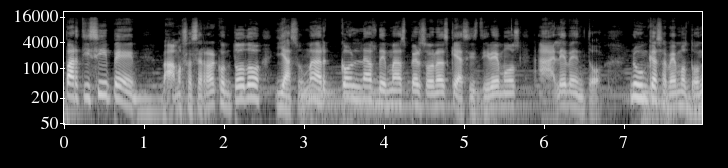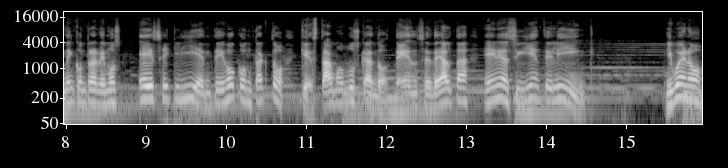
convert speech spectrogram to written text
Participen. Vamos a cerrar con todo y a sumar con las demás personas que asistiremos al evento. Nunca sabemos dónde encontraremos ese cliente o contacto que estamos buscando. Dense de alta en el siguiente link. Y bueno,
